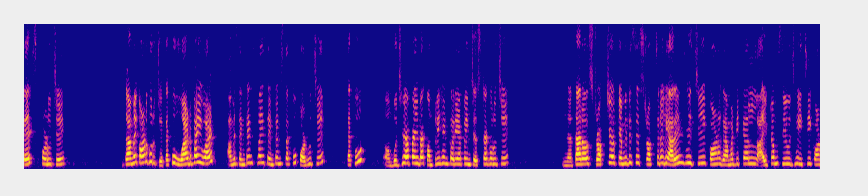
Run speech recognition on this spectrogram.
ଟେକ୍ସଟ ପଢୁଛେ ତ ଆମେ କ'ଣ କରୁଛେ ତାକୁ ୱାର୍ଡ ବାଇ ୱାର୍ଡ ଆମେ ସେଣ୍ଟେନ୍ସ ବାଇ ସେଣ୍ଟେନ୍ସ ତାକୁ ପଢୁଛେ ତାକୁ ଅ, ବୁଝିବା ପାଇଁ ବା କମ୍ପ୍ରିହେଣ୍ଡ କରିବା ପାଇଁ ଚେଷ୍ଟା କରୁଛେ ନା, ତାର ଷ୍ଟ୍ରକ୍ଚର କେମିତି ସେ ଷ୍ଟ୍ରକ୍ଚରାଲି ଆରେଞ୍ଜ ହେଇଛି କ'ଣ ଗ୍ରାମାଟିକାଲ ଆଇଟମ୍ସ ୟୁଜ୍ ହେଇଛି କ'ଣ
